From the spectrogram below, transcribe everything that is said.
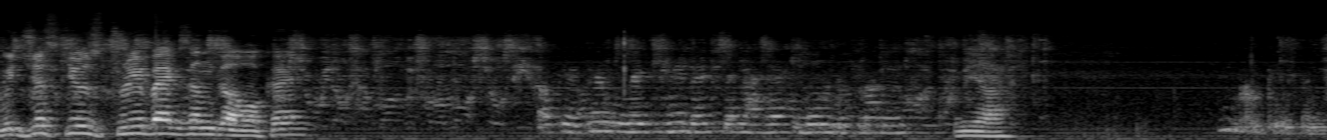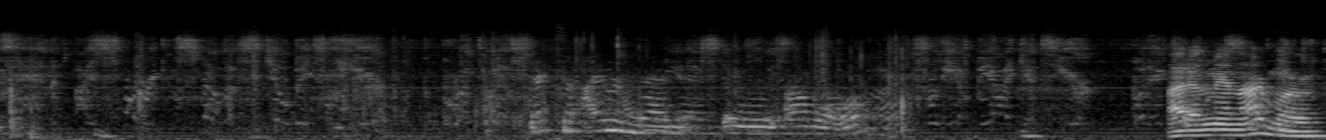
we just use three bags and go. Okay? Sure we don't have long before the law shows either. Okay, can we make three bags then I have a little bit money? Yeah. That's an Iron Man uh, armor. Before the FBI here. Iron Man armor.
